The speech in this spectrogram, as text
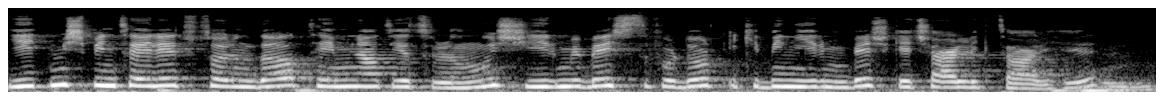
...70 bin TL tutarında teminat yatırılmış. 25.04.2025 geçerlilik tarihi. Buyurun.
